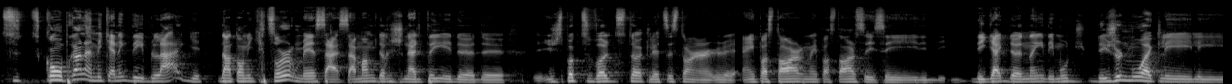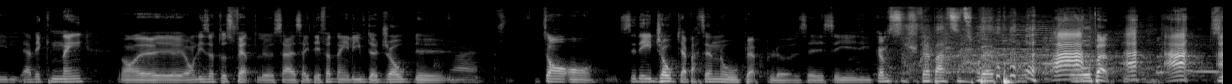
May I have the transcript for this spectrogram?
tu, tu comprends la mécanique des blagues dans ton écriture, mais ça, ça manque d'originalité et de, de. Je dis pas que tu voles du stock, là. Tu sais, c'est un euh, imposteur. Un imposteur, c'est c'est des, des gags de nains, des, mots de- des jeux de mots avec, les, les, avec nains. On, euh, on les a tous faits, là. Ça, ça a été fait dans les livres de jokes. De, Tu sais, on- on- c'est des jokes qui appartiennent au peuple, là. C'est- C'est comme si Je fais partie du peuple. au peuple. tu,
